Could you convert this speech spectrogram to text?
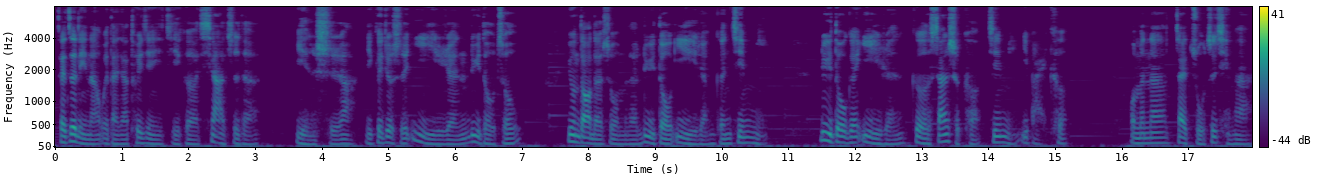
在这里呢，为大家推荐几个夏至的饮食啊，一个就是薏仁绿豆粥，用到的是我们的绿豆、薏仁跟粳米。绿豆跟薏仁各三十克，粳米一百克。我们呢在煮之前啊，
